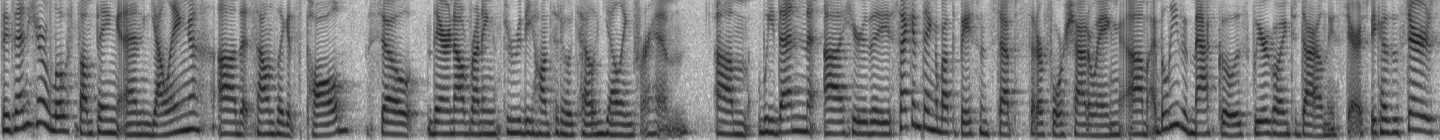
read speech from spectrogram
They then hear low thumping and yelling uh, that sounds like it's Paul. So they're now running through the haunted hotel yelling for him. Um, we then uh, hear the second thing about the basement steps that are foreshadowing. Um, I believe if Mac goes, we're going to die on these stairs because the stairs,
